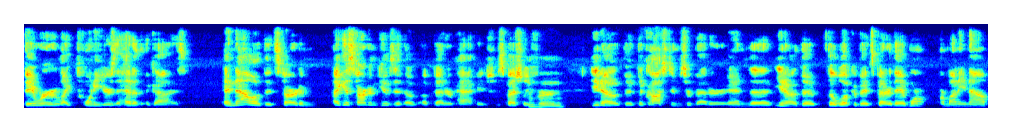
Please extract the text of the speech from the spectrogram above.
they were like 20 years ahead of the guys, and now that Stardom, I guess Stardom gives it a, a better package, especially for Mhm. you know the, the costumes are better and the you know the the look of it's better. They have more, more money now,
